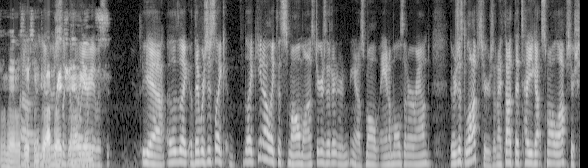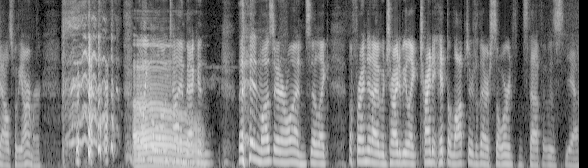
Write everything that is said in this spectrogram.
Oh man, was there Uh, some yeah, drop rate just, like, area shenanigans? was- yeah, it was like there was just like like you know like the small monsters that are you know small animals that are around. There were just lobsters, and I thought that's how you got small lobster shells for the armor. for like a long time back in in Monster Hunter One. So like a friend and I would try to be like trying to hit the lobsters with our swords and stuff. It was yeah,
